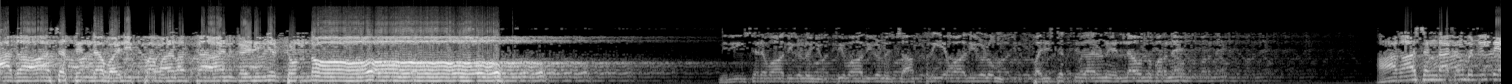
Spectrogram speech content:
ആകാശത്തിന്റെ വലിപ്പമളക്കാൻ കഴിഞ്ഞിട്ടുണ്ടോ നിരീശ്വരവാദികളും യുക്തിവാദികളും ശാസ്ത്രീയവാദികളും പരിഷത്തുകാരനും എല്ലാം ഒന്ന് പറഞ്ഞേ. ആകാശം ഉണ്ടാക്കാൻ പറ്റില്ല.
